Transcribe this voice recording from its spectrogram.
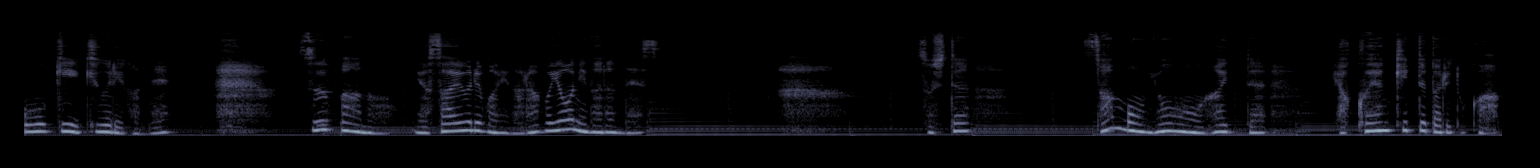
大きいきゅうりがねスーパーの野菜売り場に並ぶようになるんです。そして3本4本入って100円切ってたりとか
